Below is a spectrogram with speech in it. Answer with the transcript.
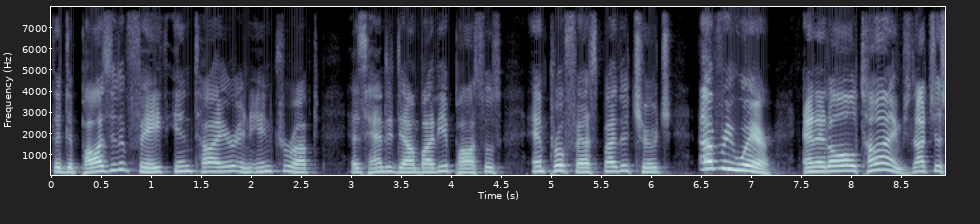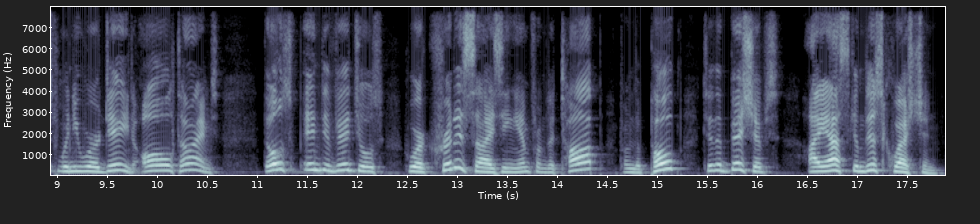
the deposit of faith entire and incorrupt as handed down by the apostles and professed by the church everywhere and at all times, not just when you were ordained, all times. Those individuals who are criticizing him from the top, from the Pope to the bishops, I ask them this question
